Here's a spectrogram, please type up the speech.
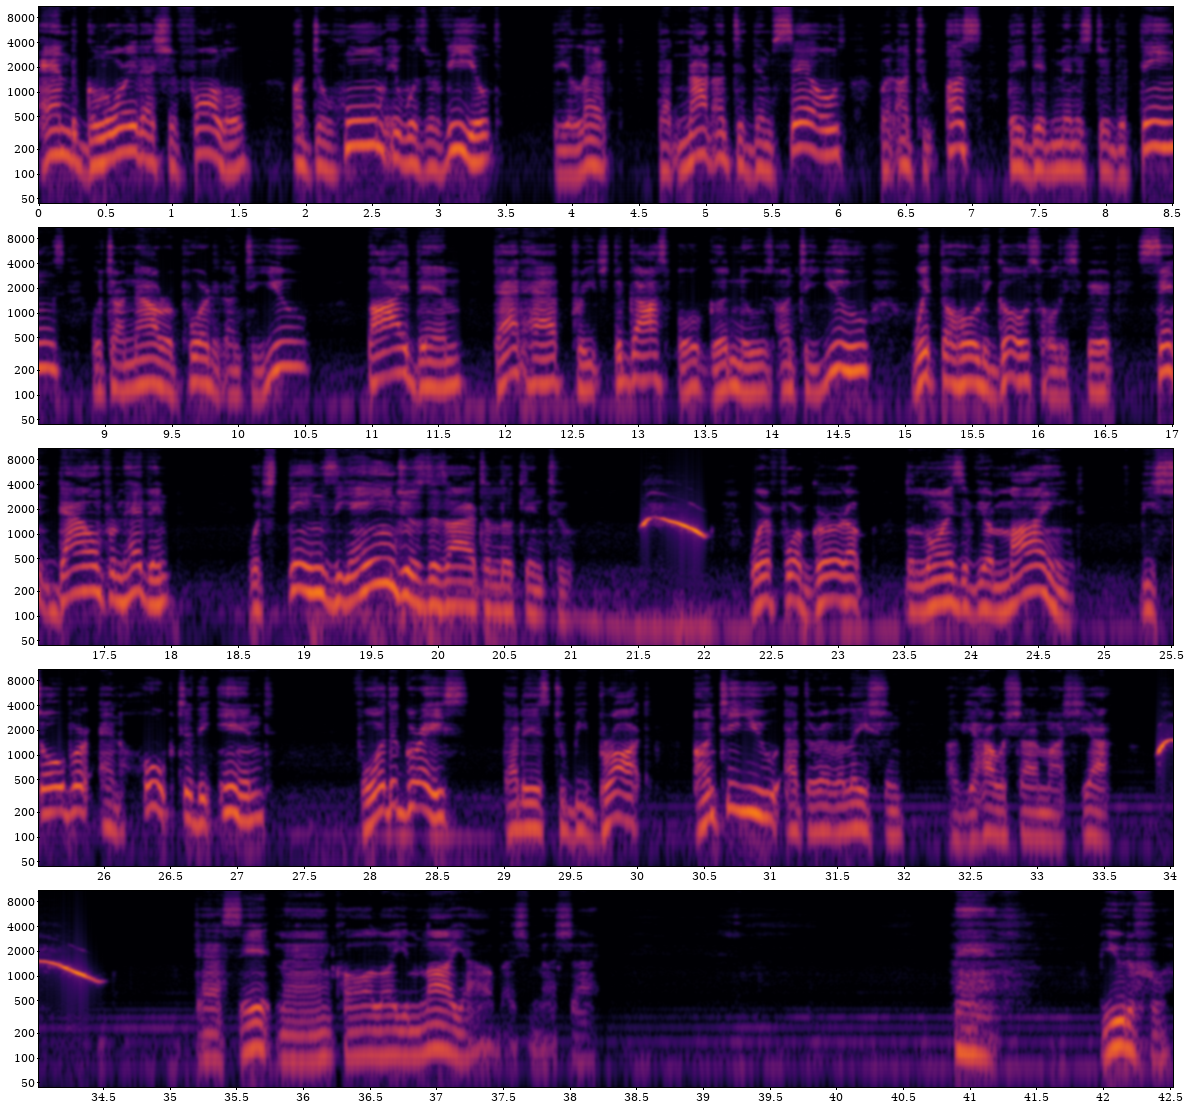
and the glory that should follow, unto whom it was revealed, the elect, that not unto themselves, but unto us they did minister the things which are now reported unto you by them that have preached the gospel, good news, unto you with the Holy Ghost, Holy Spirit, sent down from heaven, which things the angels desire to look into. Wherefore, gird up the loins of your mind, be sober, and hope to the end for the grace that is to be brought unto you at the revelation of Yahweh Shai Mashiach. That's it, man. Call all your Yahweh Shai. Man, beautiful.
